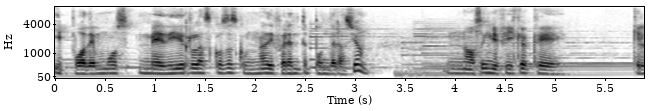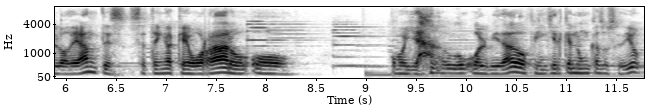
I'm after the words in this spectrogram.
y podemos medir las cosas con una diferente ponderación. No significa que, que lo de antes se tenga que borrar o, o, ya olvidar o fingir que nunca sucedió.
